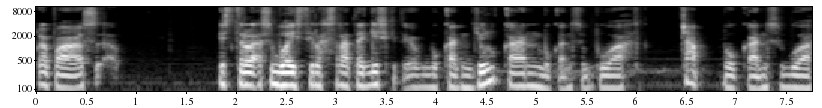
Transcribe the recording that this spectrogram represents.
apa istilah sebuah istilah strategis gitu ya, bukan julukan, bukan sebuah cap, bukan sebuah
